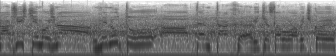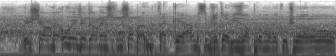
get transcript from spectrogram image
na hřišti možná minutu a ten tah Vítězslavu Hlavičkovi vyšel neuvěřitelným způsobem. Tak já myslím, že to je výzva pro Moniku Čuhelovou,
